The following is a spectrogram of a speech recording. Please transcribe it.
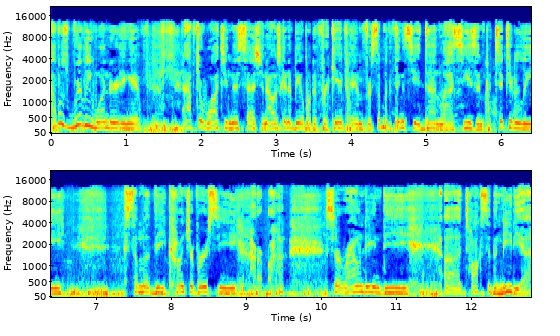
I was really wondering if after watching this session, I was going to be able to forgive him for some of the things he had done last season, particularly some of the controversy surrounding the uh, talks to the media.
